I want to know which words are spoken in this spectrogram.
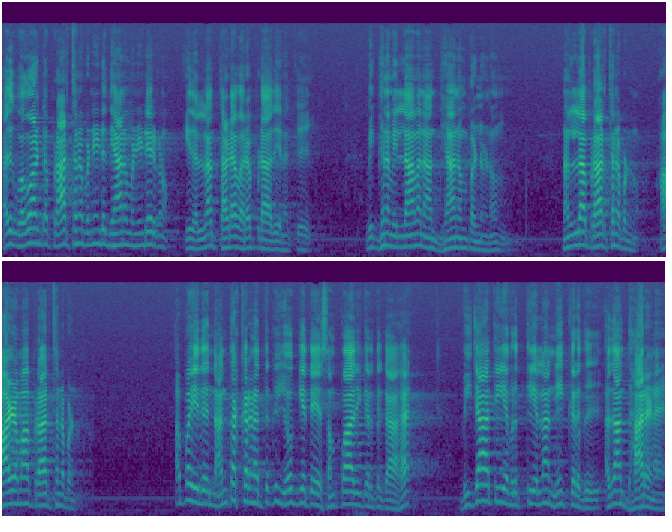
அதுக்கு பகவான்கிட்ட பிரார்த்தனை பண்ணிட்டு தியானம் பண்ணிகிட்டே இருக்கணும். இதெல்லாம் தடை வரப்படாது எனக்கு. விக்னம் இல்லாமல் நான் தியானம் பண்ணணும். நல்லா பிரார்த்தனை பண்ணணும். ஆழமாக பிரார்த்தனை பண்ணணும். அப்போ இது இந்த அந்தக்கரணத்துக்கு யோக்கியத்தையை சம்பாதிக்கிறதுக்காக விஜாத்திய விற்த்தியெல்லாம் நீக்கிறது. அதுதான் தாரணை.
